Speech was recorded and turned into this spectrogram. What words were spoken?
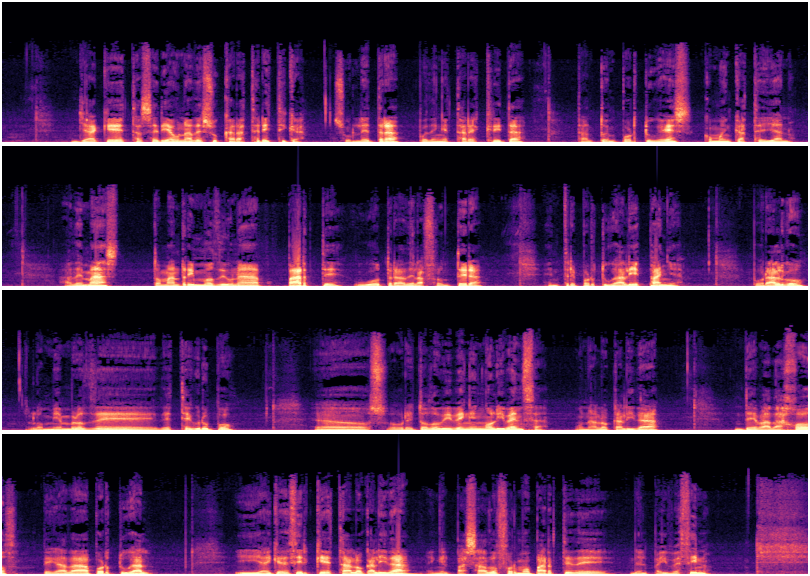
ya que esta sería una de sus características. Sus letras pueden estar escritas tanto en portugués como en castellano. Además, toman ritmos de una parte u otra de la frontera entre Portugal y España. Por algo, los miembros de, este grupo eh, sobre todo viven en Olivenza, una localidad de Badajoz pegada a Portugal. Y hay que decir que esta localidad en el pasado formó parte del país vecino.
